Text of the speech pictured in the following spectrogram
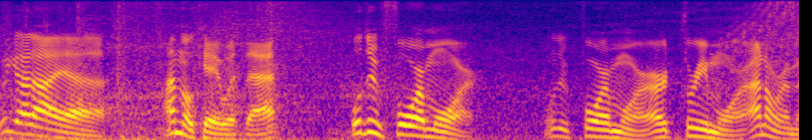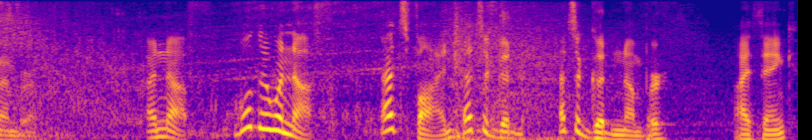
we got Aya. I'm okay with that. We'll do four more. We'll do four more, or three more. I don't remember. Enough. We'll do enough. That's fine. That's a good, that's a good number, I think.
